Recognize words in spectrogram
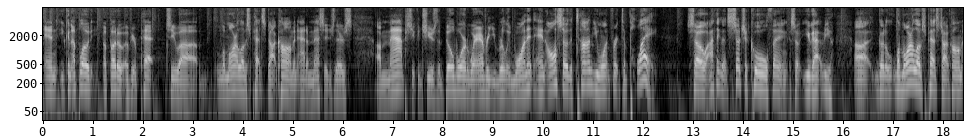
And you can upload a photo of your pet to uh, lamarlovespets.com and add a message. There's uh, maps. You can choose the billboard wherever you really want it, and also the time you want for it to play. So I think that's such a cool thing. So you got you uh, go to lamarlovespets.com.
